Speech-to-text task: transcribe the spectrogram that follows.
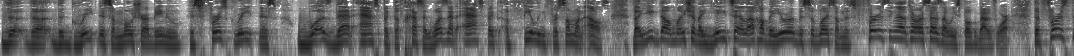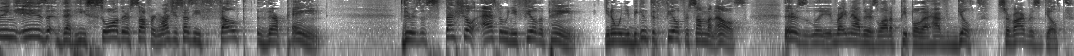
the, the, the greatness of Moshe Rabbeinu. His first greatness was that aspect of chesed, was that aspect of feeling for someone else. This first thing that the Torah says that we spoke about before. The first thing is that he saw their suffering. Rashi says he felt their pain. There is a special aspect when you feel the pain. You know, when you begin to feel for someone else. There's, right now there's a lot of people that have guilt, survivor's guilt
